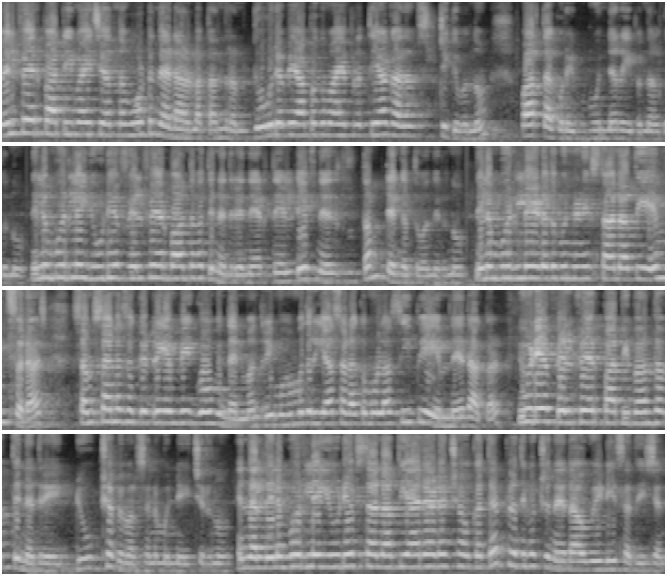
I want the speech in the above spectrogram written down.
വെൽഫെയർ പാർട്ടിയുമായി ചേർന്ന് വോട്ട് നേടാനുള്ള തന്ത്രം ദൂരവ്യാപകമായ പ്രത്യാഘാതം സൃഷ്ടിക്കുമെന്നും വാർത്താക്കുറിപ്പ് മുന്നറിയിപ്പ് നൽകുന്നു. നിലമ്പൂരിലെ യു ഡി എഫ് വെൽഫെയർ ബാന്ധവത്തിനെതിരെ നേരത്തെ എൽ ഡി എഫ് നേതൃത്വം രംഗത്ത് വന്നിരുന്നു. നിലമ്പൂരിലെ ഇടതുമുന്നണി സ്ഥാനാർത്ഥി എം സ്വരാജ് സംസ്ഥാന സെക്രട്ടറി എം വി ഗോവിന്ദൻ മന്ത്രി മുഹമ്മദ് റിയാസ് അടക്കമുള്ള സി പി ഐ എം നേതാക്കൾ U D F welfare party ബാന്ധവത്തിനെതിരെ രൂക്ഷ വിമർശനം ഉന്നയിച്ചിരുന്നു. എന്നാൽ നിലമ്പൂരിലെ യു ഡി എഫ് സ്ഥാനാർത്ഥി ആരാടൻ ഷൌക്കത്ത് പ്രതിപക്ഷ നേതാവ് V D Satheesan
